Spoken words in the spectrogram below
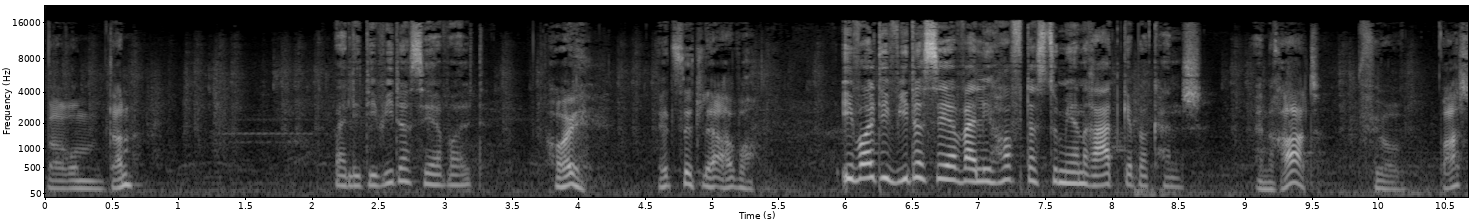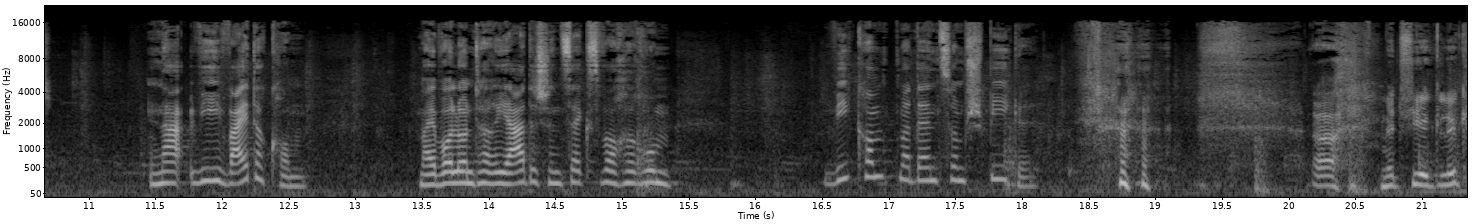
Warum dann? weil ich die wiedersehen wollte. Hoi, jetzt nicht aber. Ich wollte die wiedersehen, weil ich hoffe, dass du mir einen Rat geben kannst. Ein Rat? Für was? Na, wie ich weiterkomme. Mein Volontariat ist in sechs Wochen rum. Wie kommt man denn zum Spiegel? Äh, mit viel Glück.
